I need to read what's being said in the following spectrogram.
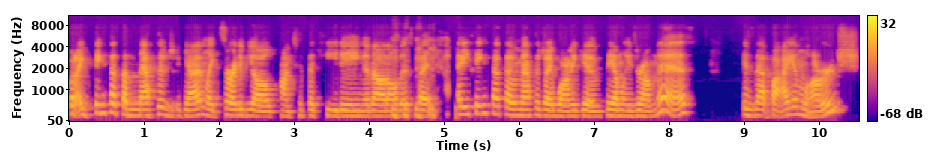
But I think that the message, again, like sorry to be all pontificating about all this, but I think that the message I want to give families around this is that by and large,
